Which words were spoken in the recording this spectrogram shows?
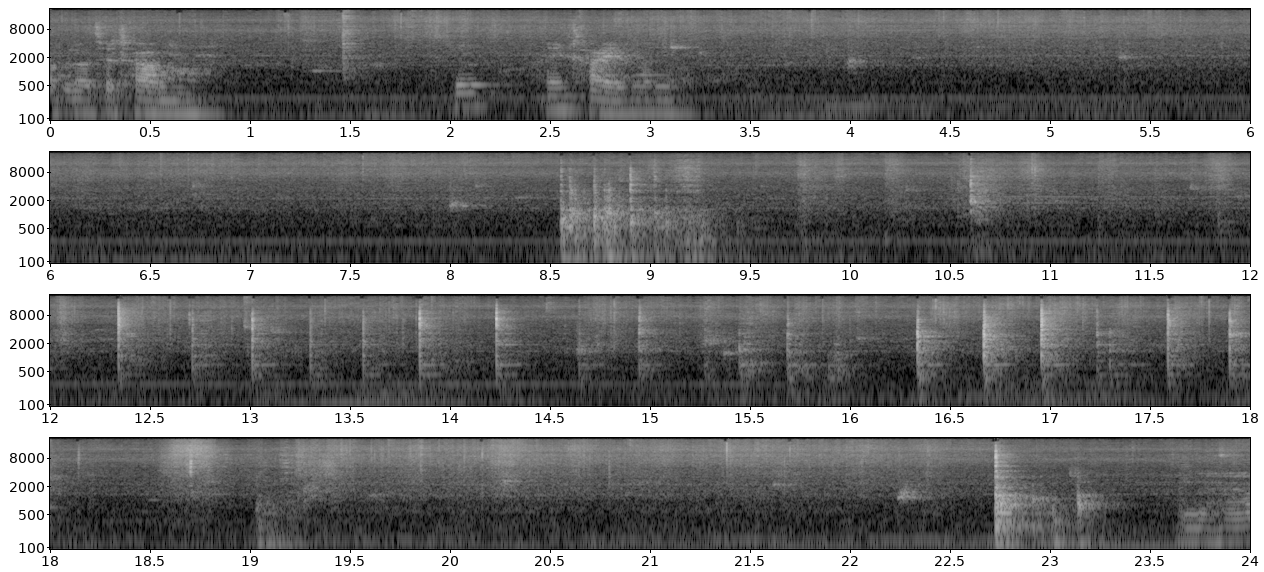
นะครับ เราจะทำให้ไข่มันนะฮะ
